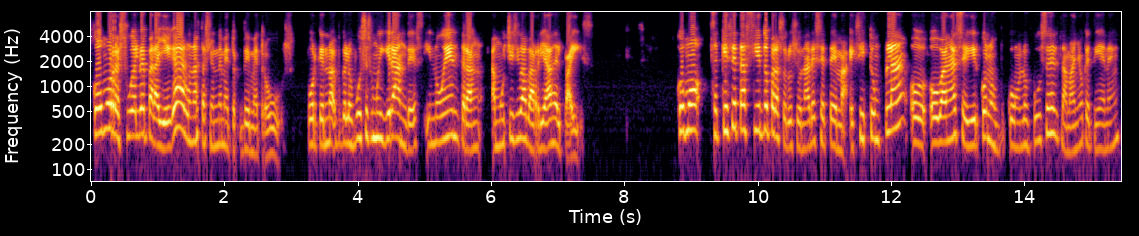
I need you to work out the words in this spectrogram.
cómo resuelve para llegar a una estación de, metro, de Metrobús, porque, no, porque los buses son muy grandes y no entran a muchísimas barriadas del país. ¿Cómo, ¿Qué se está haciendo para solucionar ese tema? ¿Existe un plan o, o van a seguir con los, con los buses del tamaño que tienen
